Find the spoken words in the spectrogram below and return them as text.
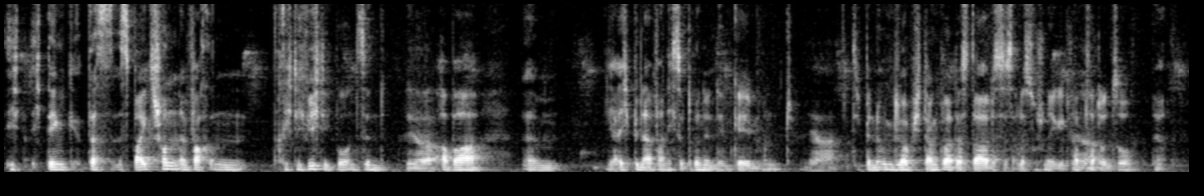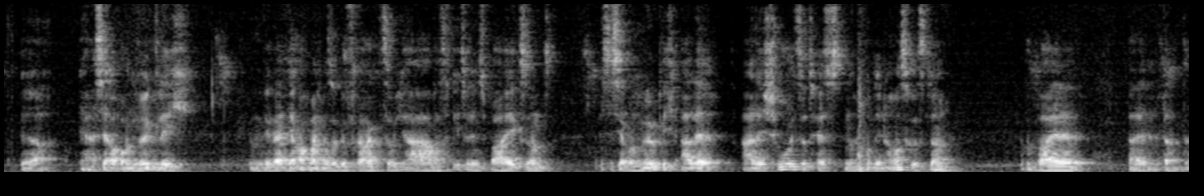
ich, ich denke, dass Spikes schon einfach ein, richtig wichtig bei uns sind. Ja. Aber ähm, ja, ich bin einfach nicht so drin in dem Game und Ja. ich bin unglaublich dankbar, dass da, dass das alles so schnell geklappt Ja. hat und so. Ja. Ja. Ja, ist ja auch unmöglich. Wir werden ja auch manchmal so gefragt, so, ja, was geht zu den Spikes? Und es ist ja unmöglich, alle, alle Schuhe zu testen von den Ausrüstern. Weil äh, da, da,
